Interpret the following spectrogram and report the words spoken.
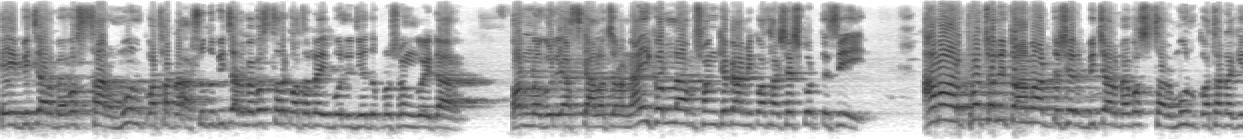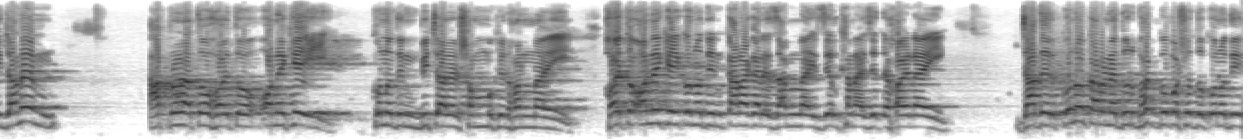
এই বিচার ব্যবস্থার মূল কথাটা, শুধু বিচার ব্যবস্থার কথাটাই বলি, যেহেতু প্রসঙ্গ এটার। অন্যগুলি আজকে আলোচনা নাই করলাম, সংক্ষেপে আমি কথা শেষ করতেছি। আমার প্রচলিত আমার দেশের বিচার ব্যবস্থার মূল কথাটা কি জানেন? আপনারা তো হয়তো অনেকেই কোনোদিন বিচারের সম্মুখীন হন নাই, হয়তো অনেকেই কোনোদিন কারাগারে যান নাই, জেলখানায় যেতে হয় নাই। যাদের কোনো কারণে দুর্ভাগ্যবশত কোনোদিন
